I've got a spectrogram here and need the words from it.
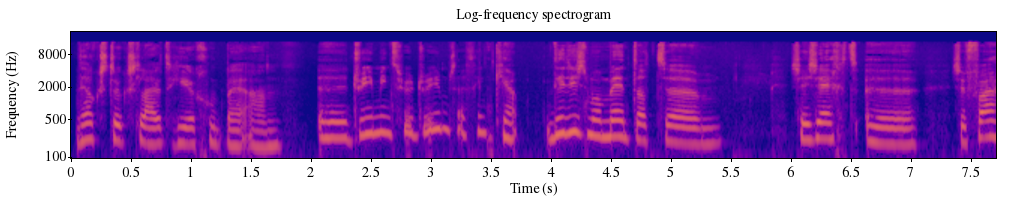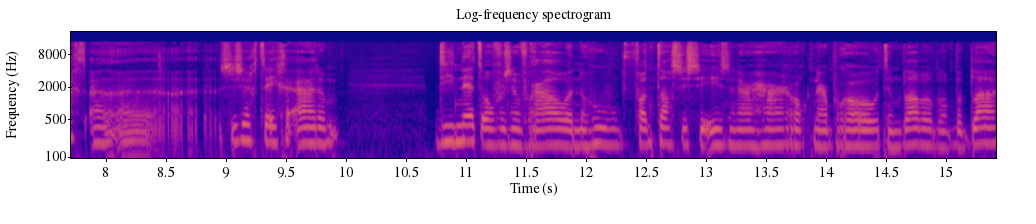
Welk stuk sluit hier goed bij aan? Dreaming Through Dreams, I think. Ja. Dit is het moment dat... Ehm, zij zegt, uh, ze vraagt uh, ze zegt tegen Adam, die net over zijn vrouw en hoe fantastisch ze is en haar haar ook naar brood en bla bla bla bla bla.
